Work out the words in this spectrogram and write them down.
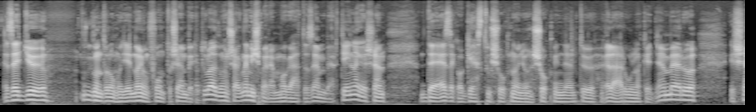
ez egy, úgy gondolom, hogy egy nagyon fontos emberi tulajdonság, nem ismerem magát az ember ténylegesen, de ezek a gesztusok nagyon sok mindent elárulnak egy emberről, és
